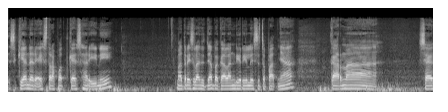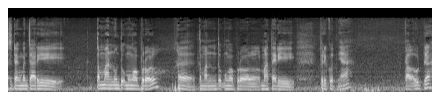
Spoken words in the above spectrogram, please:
sekian dari extra podcast hari ini. Materi selanjutnya bakalan dirilis secepatnya karena saya sedang mencari teman untuk mengobrol eh, teman untuk mengobrol materi berikutnya. Kalau udah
